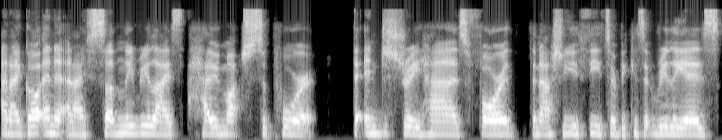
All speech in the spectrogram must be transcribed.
And i got in it and i suddenly realized how much support the industry has for the National Youth Theatre because it really is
